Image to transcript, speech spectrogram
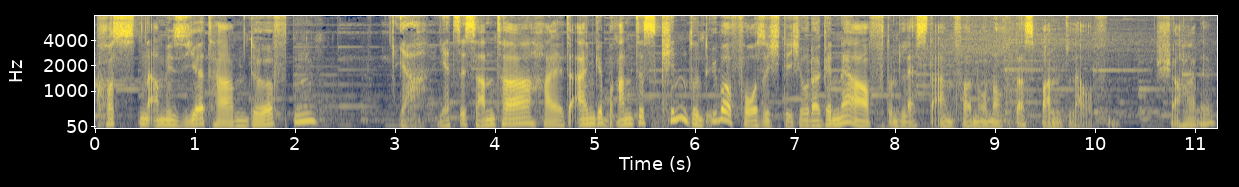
Kosten amüsiert haben dürften. Ja, jetzt ist Santa halt ein gebranntes Kind und übervorsichtig oder genervt und lässt einfach nur noch das Band laufen. Schade.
